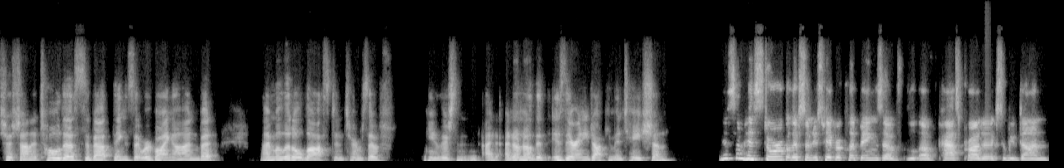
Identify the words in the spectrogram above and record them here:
Shoshana told us about things that were going on, but I'm a little lost in terms of, you know, there's, I, I don't know that, is there any documentation? There's some historical, there's some newspaper clippings of, of past projects that we've done.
